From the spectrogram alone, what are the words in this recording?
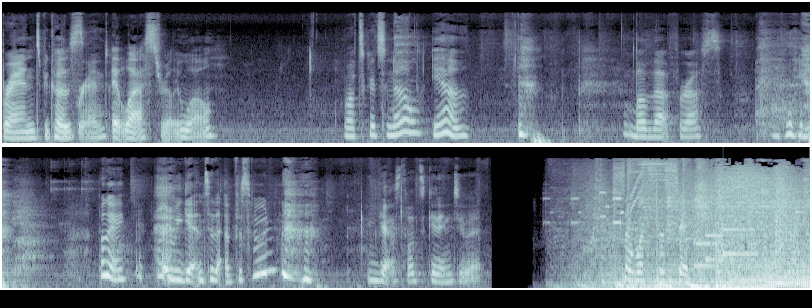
brand because brand. it lasts really well well it's good to know. Yeah. Love that for us. Okay can we get into the episode? Yes let's get into it. So what's the sitch?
